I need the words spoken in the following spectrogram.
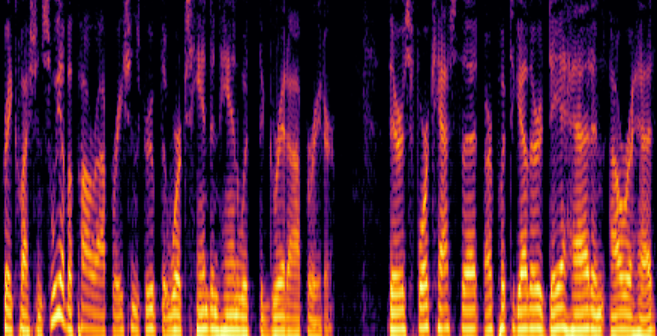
great question. So we have a power operations group that works hand in hand with the grid operator. There's forecasts that are put together day ahead and hour ahead,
